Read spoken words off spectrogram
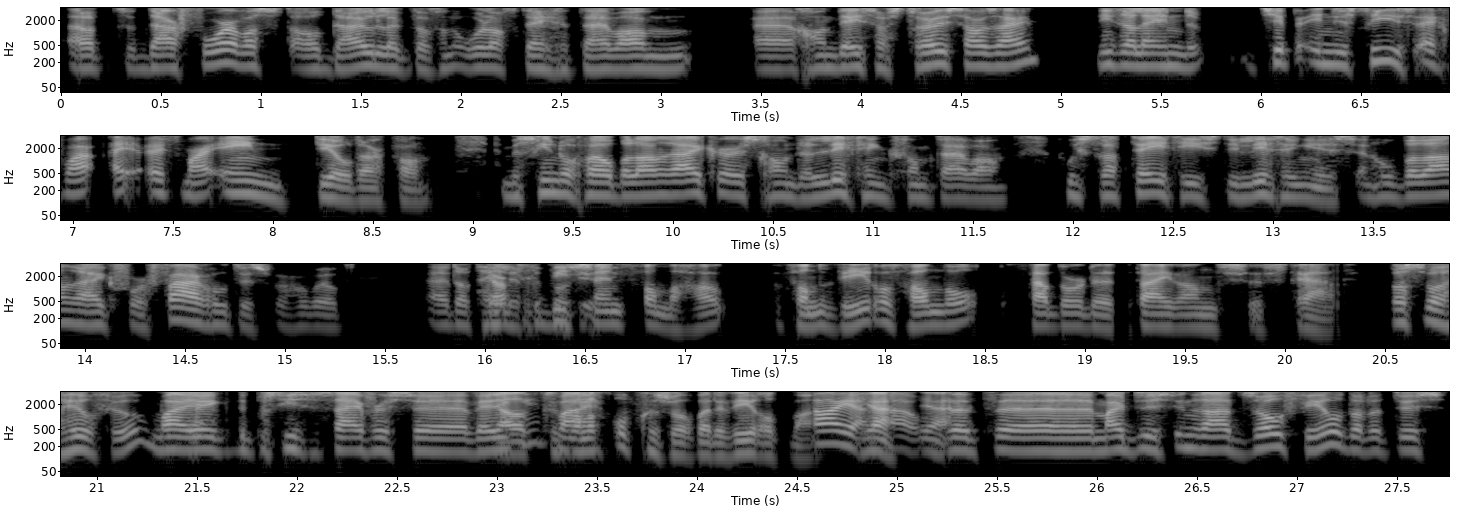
dat daarvoor was het al duidelijk dat een oorlog tegen Taiwan uh, gewoon desastreus zou zijn. Niet alleen de chipindustrie is echt maar, e-, echt maar één deel daarvan. En misschien nog wel belangrijker is gewoon de ligging van Taiwan. Hoe strategisch die ligging is en hoe belangrijk voor vaarroutes bijvoorbeeld dat hele gebied is. van de, van de wereldhandel gaat door de Taiwanse straat. Dat is wel heel veel, maar ik, de precieze cijfers uh, weet ja, ik niet. Maar... opgezocht bij de Wereldbank. Ah ja, ja, nou, Dat, maar dus inderdaad zoveel dat het dus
